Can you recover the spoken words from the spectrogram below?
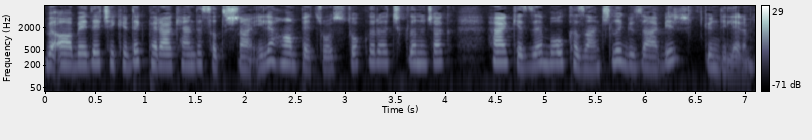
ve ABD çekirdek perakende satışlar ile ham petrol stokları açıklanacak. Herkese bol kazançlı güzel bir gün dilerim.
